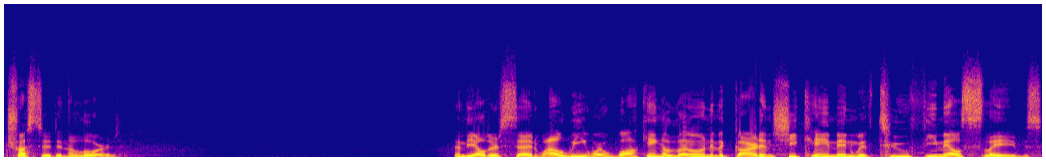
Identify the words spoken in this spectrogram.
trusted in the Lord. Then the elders said, While we were walking alone in the garden, she came in with two female slaves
